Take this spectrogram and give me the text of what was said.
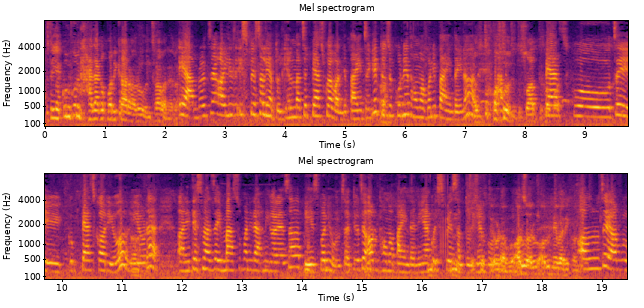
जस्तै यहाँ कुन कुन खाजाको परिकारहरू हुन्छ भनेर। ए हाम्रो चाहिँ अहिले स्पेसल यहाँ धुलखेलमा चाहिँ प्याजकुवा भन्ने पाइन्छ कि? त्यो चाहिँ कुनै ठाउँमा पनि पाइँदैन। कस्तो हुन्छ त्यो स्वाद? प्याजको चाहिँ प्याज करी हो एउटा। अनि त्यसमा चाहिँ मासु पनि राख्ने गरेछ भेज पनि हुन्छ। त्यो चाहिँ अरू ठाउँमा पाइँदैन यहाँको स्पेसल हो। अरू अरू अरू अरू चाहिँ अर्को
